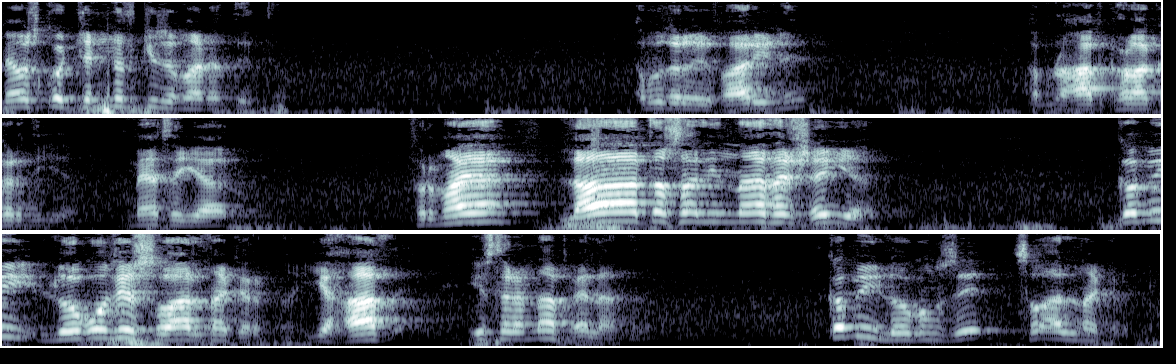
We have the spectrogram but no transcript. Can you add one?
میں اس کو جنت کی ضمانت دیتا ہوں۔ ابو ذر غفاری نے اپنا ہاتھ کھڑا کر دیا، میں تیار ہوں۔ فرمایا، لا تصل الناس شیئا کبھی لوگوں سے سوال نہ کرنا، یہ ہاتھ اس طرح نہ پھیلانا۔ کبھی لوگوں سے سوال نہ کرنا۔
